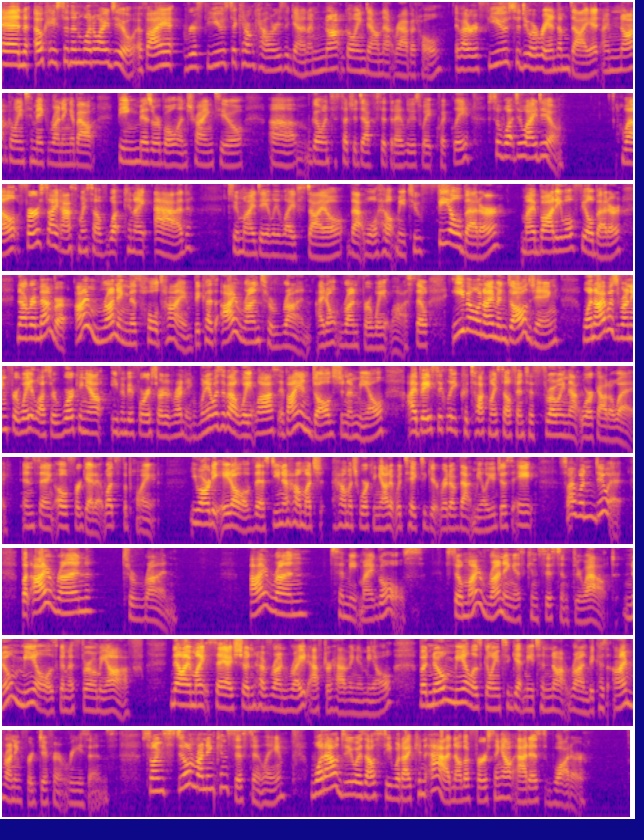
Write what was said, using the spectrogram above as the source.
And okay, so then what do I do? If I refuse to count calories again, I'm not going down that rabbit hole. If I refuse to do a random diet, I'm not going to make running about being miserable and trying to um, go into such a deficit that I lose weight quickly. So what do I do? Well, first I ask myself, what can I add to my daily lifestyle that will help me to feel better my body will feel better. Now, remember, I'm running this whole time because I run to run. I don't run for weight loss. So, even when I'm indulging, when I was running for weight loss or working out even before I started running, when it was about weight loss, if I indulged in a meal, I basically could talk myself into throwing that workout away and saying, "Oh, forget it. What's the point? You already ate all of this. Do you know how much how much working out it would take to get rid of that meal you just ate?" So I wouldn't do it. But I run to run. I run to meet my goals. So my running is consistent throughout. No meal is going to throw me off. Now, I might say I shouldn't have run right after having a meal, but no meal is going to get me to not run because I'm running for different reasons. So I'm still running consistently. What I'll do is I'll see what I can add. Now, the first thing I'll add is water.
